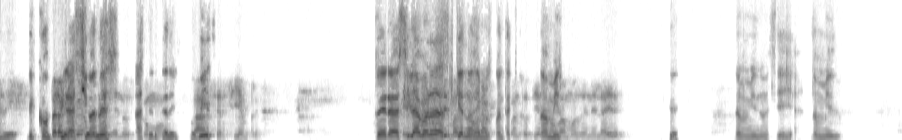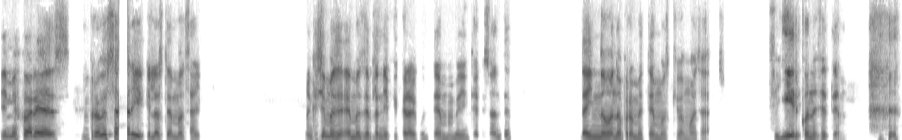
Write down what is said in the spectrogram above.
de, de conspiraciones acerca del va a COVID. ser siempre. Pero sí, Eh, la ¿me verdad es que nos dimos cuenta que cuánto no, tiempo no mismo, vamos en el aire? no mismo, sí, ya, no mismo. Y mejor es improvisar y que los temas salgan. Aunque sí hemos, hemos de planificar algún tema medio interesante, de ahí no, no prometemos que vamos a seguir con ese tema.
